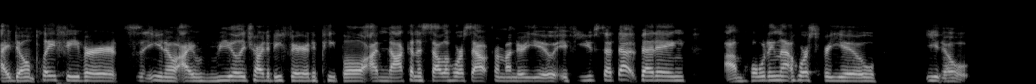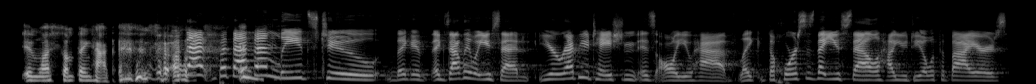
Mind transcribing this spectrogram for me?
I don't play favorites. You know, I really try to be fair to people. I'm not going to sell a horse out from under you. If you set that betting, I'm holding that horse for you. You know, unless something happens. but that but that then leads to like exactly what you said. Your reputation is all you have. Like the horses that you sell, how you deal with the buyers,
